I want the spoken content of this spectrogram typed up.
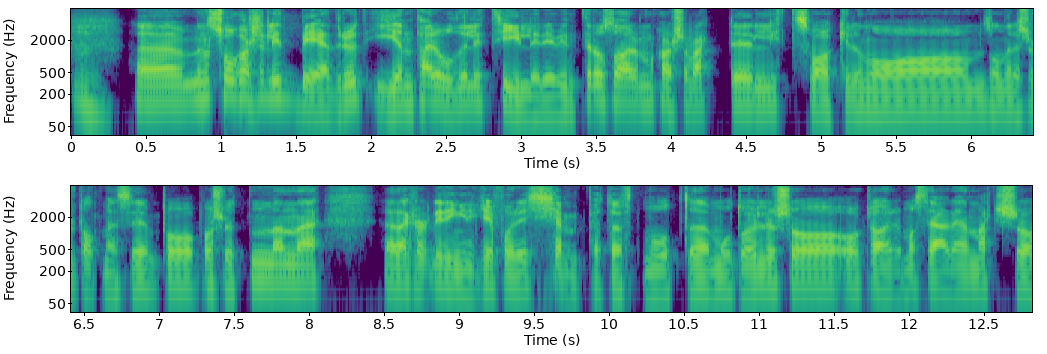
Mm. Men så kanskje litt bedre ut i en periode litt tidligere i vinter, og så har de kanskje vært eh, litt svakere nå sånn resultatmessig på, på slutten. Men eh, det er klart, de ringer ikke får det kjempetøft mot, eh, mot Oilers, og, og klarer de å stjele en match, så,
